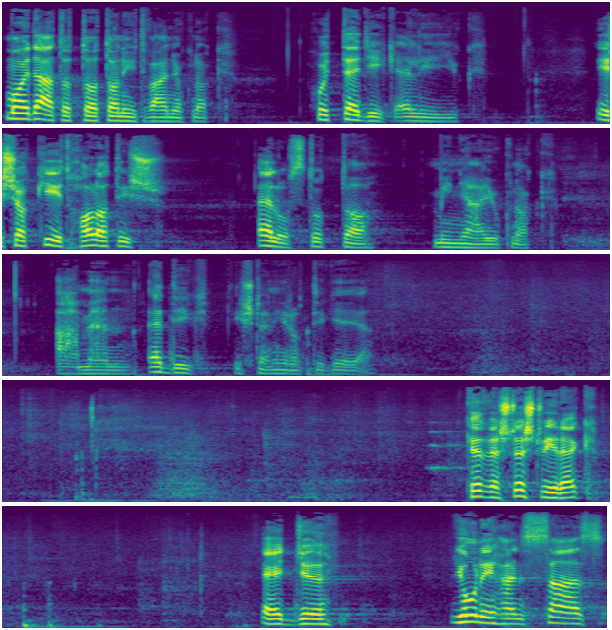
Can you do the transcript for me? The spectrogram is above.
majd átadta a tanítványoknak, hogy tegyék eléjük. És a két halat is elosztotta minnyájuknak. Ámen. Eddig Isten írott igéje. Kedves testvérek, egy jó néhány száz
